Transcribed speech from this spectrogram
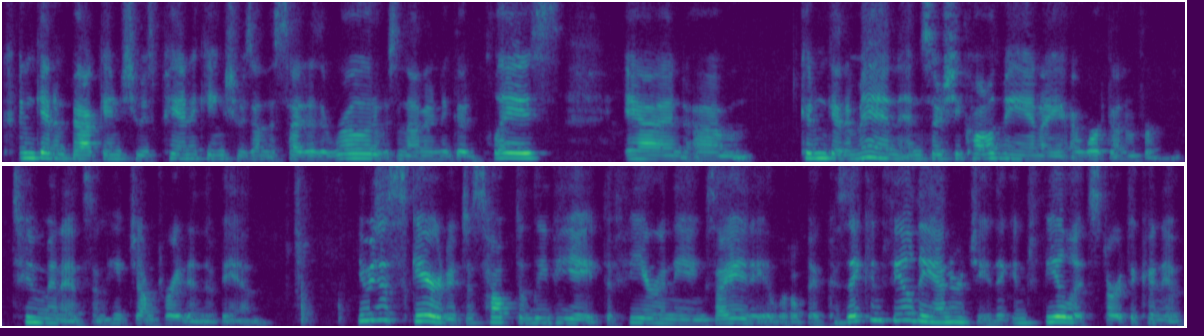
Couldn't get him back in. She was panicking. She was on the side of the road. It was not in a good place, and um, couldn't get him in. And so she called me, and I, I worked on him for two minutes, and he jumped right in the van he was just scared. It just helped alleviate the fear and the anxiety a little bit because they can feel the energy. They can feel it start to kind of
